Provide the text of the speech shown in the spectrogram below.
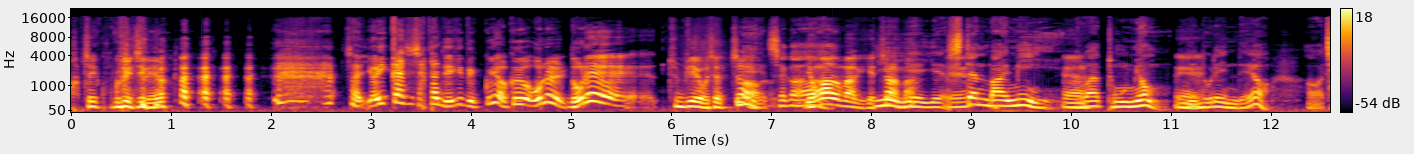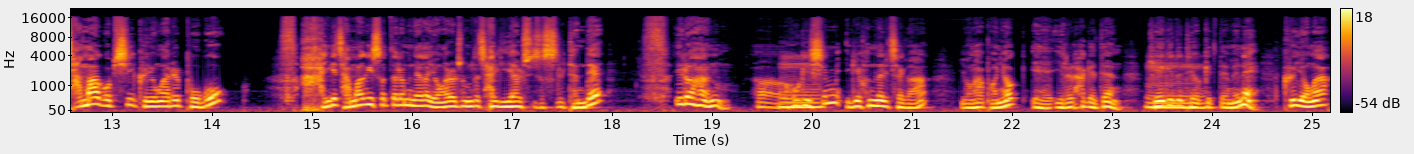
갑자기 궁금해지네요. 자 여기까지 잠깐 얘기 듣고요. 그 오늘 노래 준비해 오셨죠? 네, 제가 영화 음악이겠죠 예, 아마. 예, 예. 예. Stand by Me와 예. 동명의 예. 노래인데요. 어, 자막 없이 그 영화를 보고 아 이게 자막이 있었더라면 내가 영화를 좀 더 잘 이해할 수 있었을 텐데 이러한 어, 음. 호기심 이게 훗날 제가 영화 번역 예, 일을 하게 된 계기도 음. 되었기 때문에 그 영화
